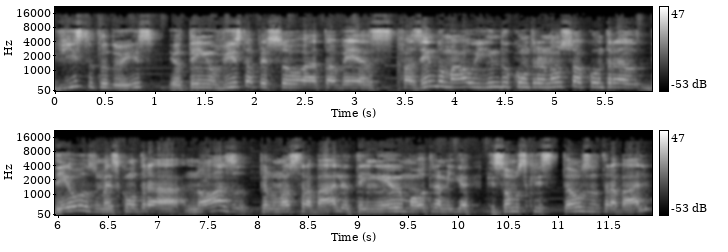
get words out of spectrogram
visto tudo isso. Eu tenho visto a pessoa talvez fazendo mal e indo contra não só contra Deus, mas contra nós pelo nosso trabalho. Tem eu e uma outra amiga que somos cristãos no trabalho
